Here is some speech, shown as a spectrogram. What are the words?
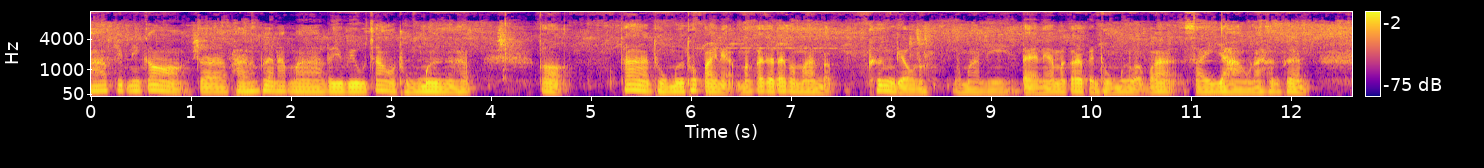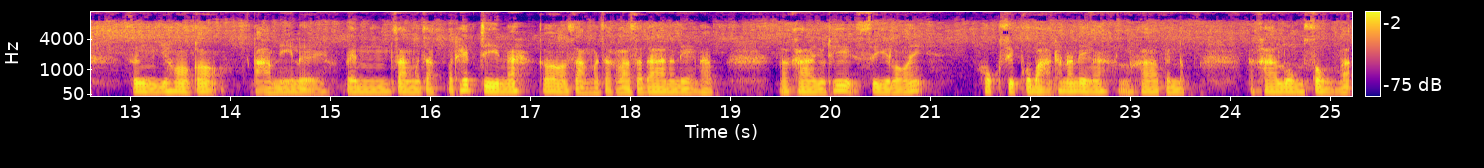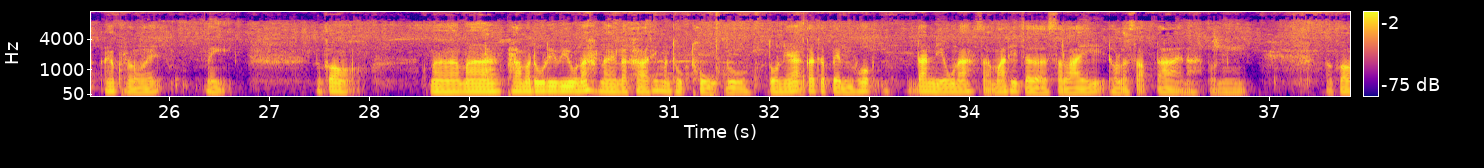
ครับคลิปนี้ก็จะพาเพื่อนๆครับมารีวิวเจ้าถุงมือนะครับ ก็ถ้าถุงมือทั่วไปเนี่ยมันก็จะได้ประมาณแบบครึ่งเดียวเนาะประมาณนี้ แต่เนี้ยมันก็จะเป็นถุงมือแบบว่าไซส์ยาวนะเพื่อนๆซึ่งยี่ห้อก็ตามนี้เลย เป็นสั่งมาจากประเทศจีนนะ ก็สั่งมาจาก Lazada นั่นเองครับ ราคาอยู่ที่ 460 กว่าบาทเท่านั้นเองนะ ราคาเป็นแบบราคารวมส่งละเรียบร้อยนี่แล้วก็ มามาพามาดูรีวิวนะ ในราคาที่มันถูกถูกดู ตัวนี้ก็จะเป็นพวกด้านนิ้วนะ สามารถที่จะสไลด์โทรศัพท์ได้นะ ตัวนี้ แล้วก็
